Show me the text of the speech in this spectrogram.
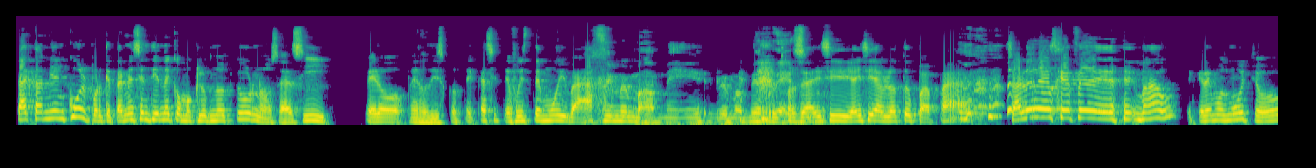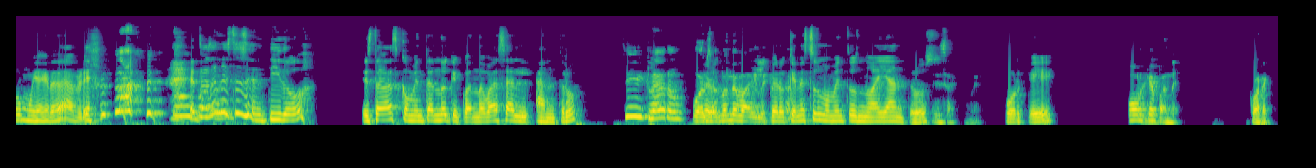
está también cool, porque también se entiende como club nocturno, o sea, sí, pero, pero discoteca si te fuiste muy bajo. Sí, me mamé, me mamé recio. O sea, ahí sí, ahí sí habló tu papá. Saludos, jefe de Mau, te queremos mucho, muy agradable. Entonces, en este sentido, estabas comentando que cuando vas al antro, Sí, claro. O al Pero- salón de baile. pero que en estos momentos no hay antros, Exactamente. porque Porque pandemia. Correcto.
